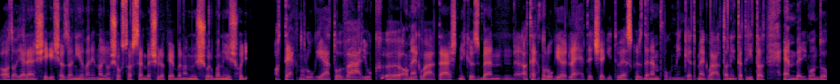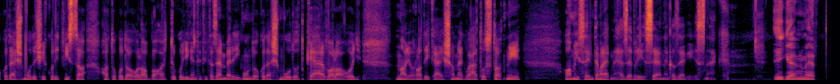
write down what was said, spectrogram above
az a jelenség, és ezzel nyilván én nagyon sokszor szembesülök ebben a műsorban is, hogy a technológiától várjuk a megváltást, miközben a technológia lehet egy segítő eszköz, de nem fog minket megváltani. Tehát itt az emberi gondolkodásmód, és akkor itt visszahatok oda, ahol abba hagytuk, hogy igen, tehát itt az emberi gondolkodásmódot kell valahogy nagyon radikálisan megváltoztatni ami szerintem a legnehezebb része ennek az egésznek. Igen, mert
